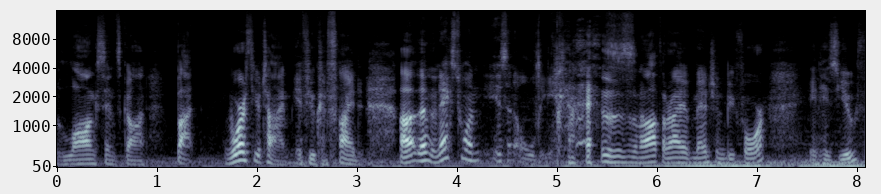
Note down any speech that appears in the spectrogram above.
long since gone, but worth your time if you can find it. Uh, then the next one is an oldie. this is an author I have mentioned before. In his youth,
